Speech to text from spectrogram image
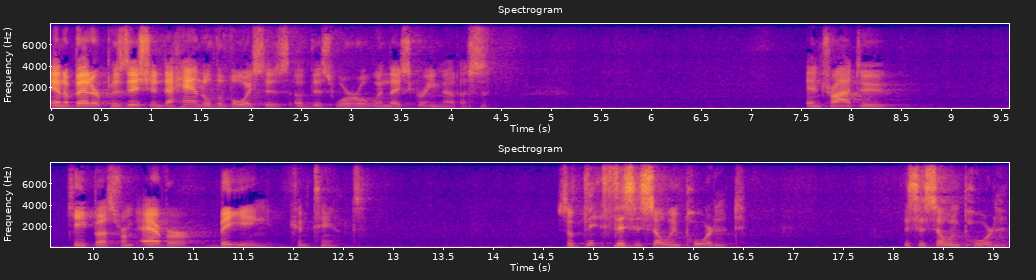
in a better position to handle the voices of this world when they scream at us. And try to keep us from ever being content. So, this, this is so important. This is so important.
